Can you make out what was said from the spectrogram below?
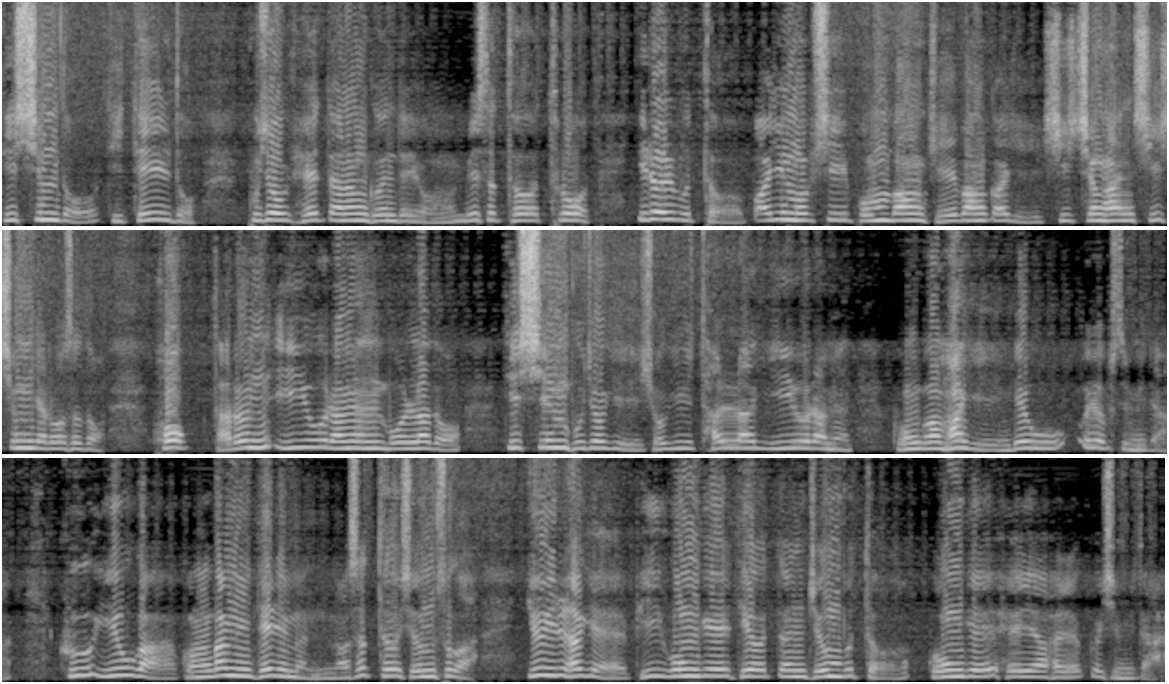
뒷심도 디테일도 부족했다는 건데요. 미스터 트롯 1월부터 빠짐없이 본방 재방까지 시청한 시청자로서도 혹 다른 이유라면 몰라도 뒷심 부족이 조기 탈락 이유라면 공감하기 매우 어렵습니다. 그 이유가 공감이 되려면 마스터 점수가 유일하게 비공개되었던 점부터 공개해야 할 것입니다.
